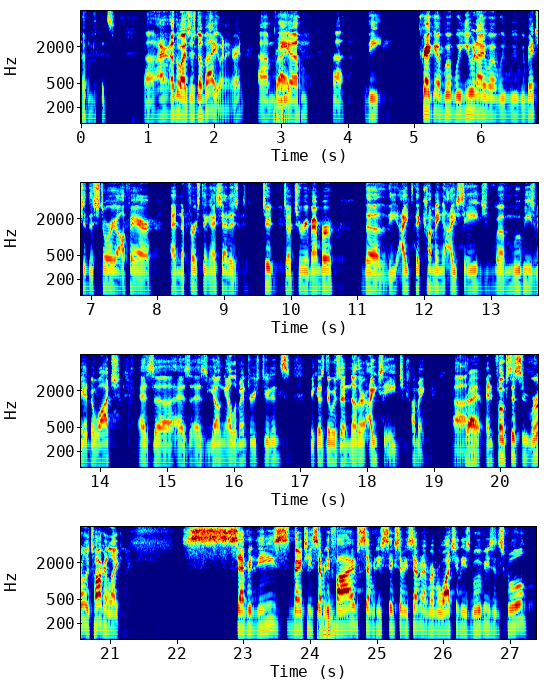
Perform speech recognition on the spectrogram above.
uh, otherwise there's no value in it, right? Um, Right. The um, uh, the Craig, uh, you and I we, we we mentioned this story off air, and the first thing I said is, dude, don't you remember the the ice the coming ice age uh, movies we had to watch as uh, as as young elementary students because there was another ice age coming. Uh, Right. And folks, this we're only talking like 70s 1975 76 77 i remember watching these movies in school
